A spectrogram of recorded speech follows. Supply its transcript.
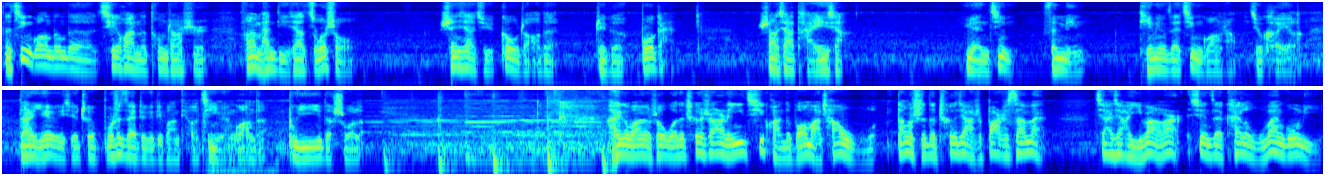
那近光灯的切换呢，通常是方向盘底下左手伸下去够着的这个拨杆，上下抬一下，远近分明，停留在近光上就可以了。当然也有一些车不是在这个地方调近远光的，不一一的说了。还有一个网友说，我的车是二零一七款的宝马 X 五，当时的车价是八十三万，加价一万二，现在开了五万公里，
